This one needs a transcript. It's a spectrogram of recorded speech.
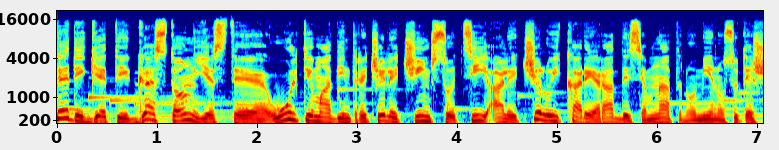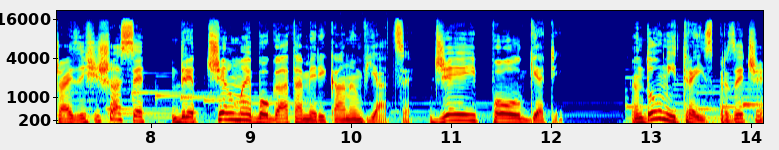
Teddy Getty Gaston este ultima dintre cele cinci soții ale celui care era desemnat în 1966 drept cel mai bogat american în viață, J. Paul Getty. În 2013,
